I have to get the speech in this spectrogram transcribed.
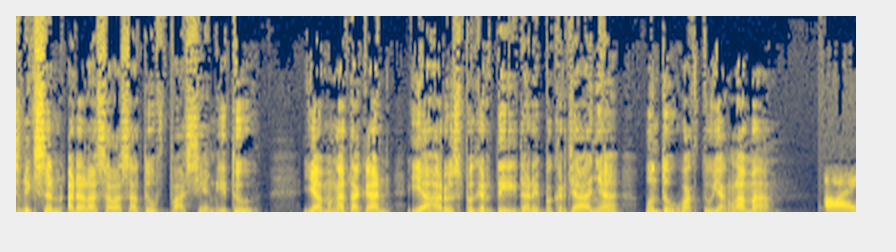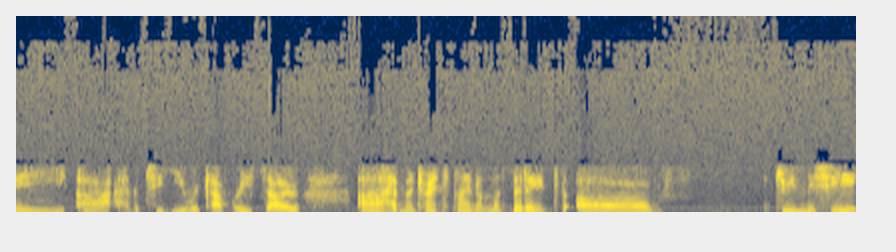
Nixon adalah salah satu pasien itu. Ia mengatakan ia harus berhenti dari pekerjaannya untuk waktu yang lama. I uh, have a two-year recovery, so uh, I had my transplant on the 13th of June this year.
